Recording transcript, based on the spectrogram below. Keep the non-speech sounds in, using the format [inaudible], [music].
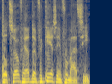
Tot zover de verkeersinformatie.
